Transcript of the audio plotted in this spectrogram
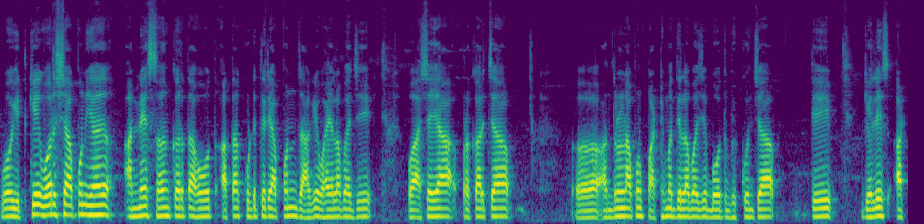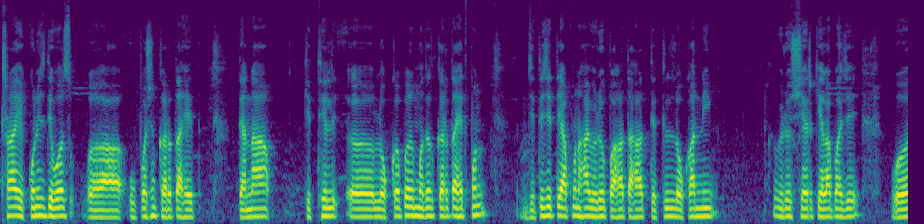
व इतके वर्ष आपण या अन्याय सहन करत आहोत आता कुठेतरी आपण जागे व्हायला पाहिजे व अशा या प्रकारच्या आंदोलनाला आपण पाठिंबा दिला पाहिजे. बौद्ध भिक्खूंच्या ते गेले अठरा एकोणीस दिवस उपोषण करत आहेत. त्यांना तिथील लोक पण मदत करत आहेत पण जिथे जिथे आपण हा व्हिडिओ पाहत आहात तेथील लोकांनी व्हिडिओ शेअर केला पाहिजे व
